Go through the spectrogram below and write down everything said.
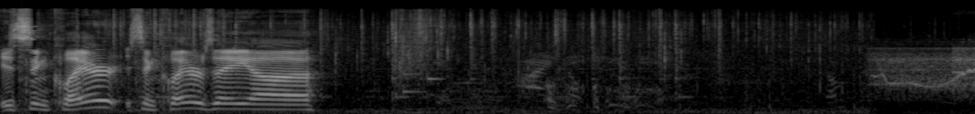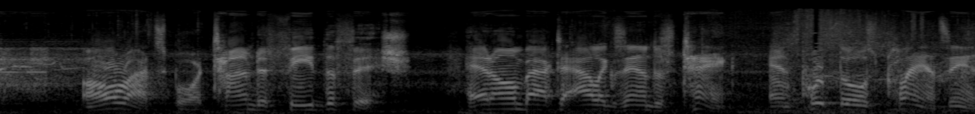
Is Sinclair Sinclair's a uh All right, sport. Time to feed the fish. Head on back to Alexander's tank and put those plants in.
